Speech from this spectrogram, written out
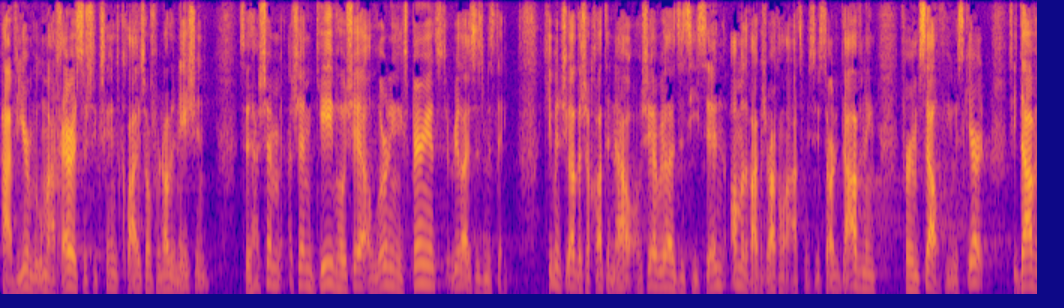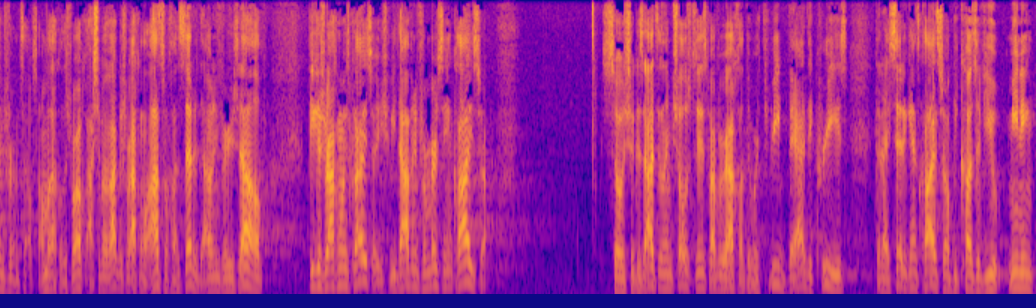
Havir v'umacheres to exchange Klal Yisrael for another nation. So Hashem, Hashem gave Hosea a learning experience to realize his mistake. Even now, Hosea realizes he sinned. So he started davening for himself. He was scared. So he davened for himself. So instead of davening for yourself, because Rachman was Yisrael, you should be davening for mercy in Klal Yisrael. So there were three bad decrees that I said against Yisrael because of you. Meaning,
